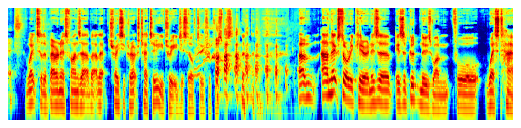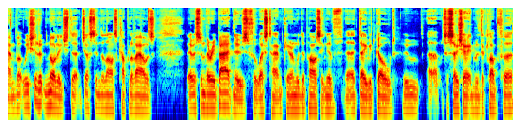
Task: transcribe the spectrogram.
Yes. Wait till the Baroness finds out about that Tracey Crouch tattoo you treated yourself to for Christmas. um, our next story, Kieran, is a is a good news one for West Ham, but we should acknowledge that just in the last couple of hours, there was some very bad news for West Ham, Kieran, with the passing of uh, David Gold, who uh, was associated with the club for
